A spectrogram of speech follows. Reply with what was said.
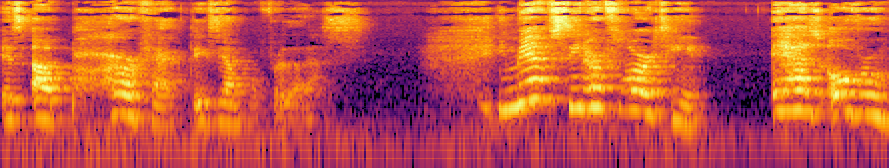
is a perfect example for this. You may have seen her floor routine. It has over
